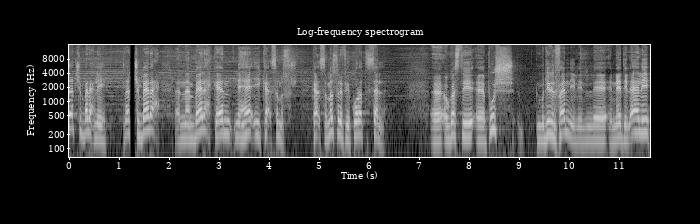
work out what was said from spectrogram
طلعتش إمبارح ليه؟ ما طلعتش إمبارح لأن إمبارح كان نهائي كأس مصر. كأس مصر في كرة السلة. أوجاستي بوش المدير الفني للنادي الأهلي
